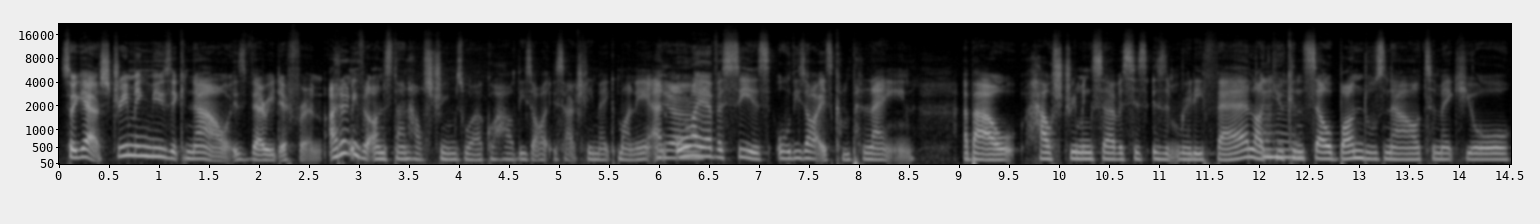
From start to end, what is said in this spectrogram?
So yeah, streaming music now is very different. I don't even understand how streams work or how these artists actually make money. And Yeah. all I ever see is all these artists complain about how streaming services isn't really fair. Like you Mm-hmm. can sell bundles now to make your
